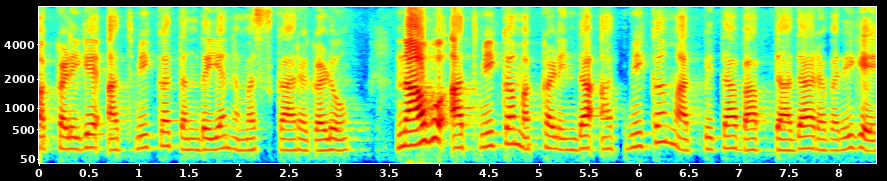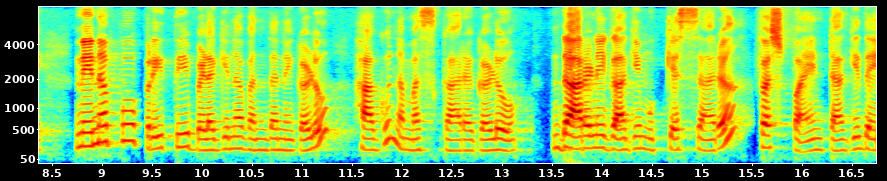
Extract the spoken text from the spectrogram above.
ಮಕ್ಕಳಿಗೆ ಆತ್ಮಿಕ ತಂದೆಯ ನಮಸ್ಕಾರಗಳು. ನಾವು ಆತ್ಮಿಕ ಮಕ್ಕಳಿಂದ ಆತ್ಮಿಕ ಮಾತ್ಪಿತಾ ಬಾಪ್ ದಾದಾರವರಿಗೆ ನೆನಪು, ಪ್ರೀತಿ, ಬೆಳಗಿನ ವಂದನೆಗಳು ಹಾಗೂ ನಮಸ್ಕಾರಗಳು. ಧಾರಣೆಗಾಗಿ ಮುಖ್ಯ ಸಾರ ಫಸ್ಟ್ ಪಾಯಿಂಟ್ ಆಗಿದೆ.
